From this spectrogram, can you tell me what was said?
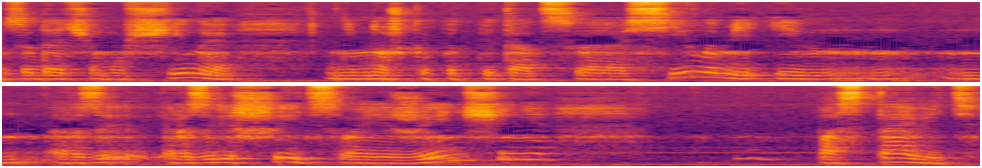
задача мужчины немножко подпитаться силами и разрешить своей женщине поставить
